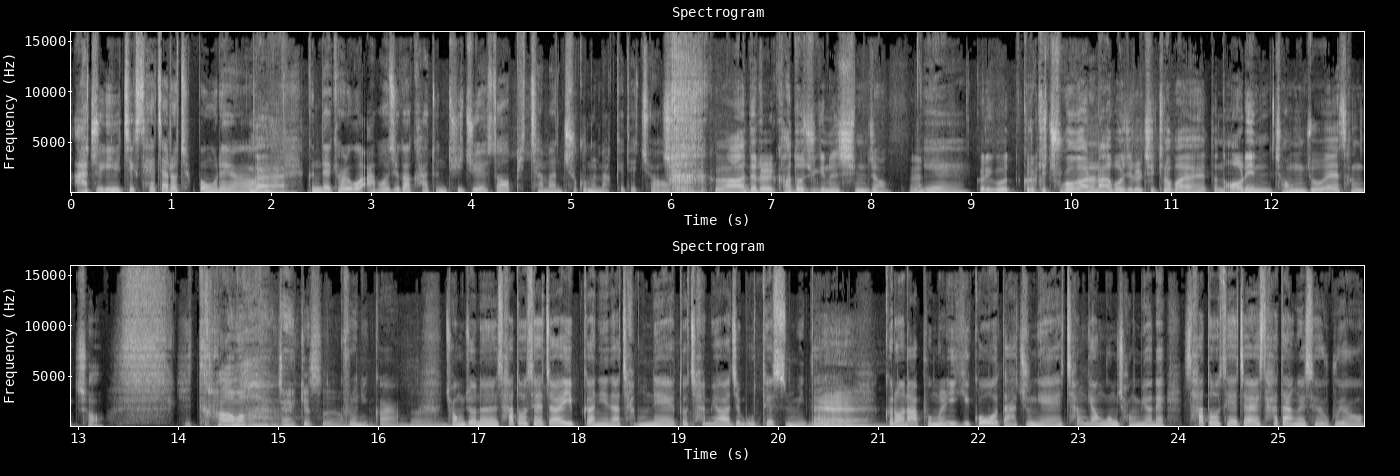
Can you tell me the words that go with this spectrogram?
아주 일찍 세자로 책봉을 해요. 네. 근데 결국 아버지가 가둔 뒤주에서 비참한 죽음을 맞게 되죠. 그 아들을 가둬 죽이는 심정. 예? 예. 그리고 그렇게 죽어가는 아버지를 지켜봐야 했던 어린 정조의 상처. 이 트라우마가 굉장했겠어요. 그러니까요. 네. 정조는 사도세자의 입간이나 장례에도 참여하지 못했습니다. 예. 그런 아픔을 이기고 나중에 창경궁 정면에 사도세자의 사당을 세우고요.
